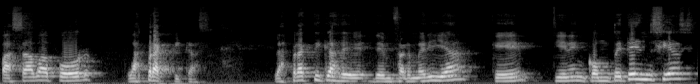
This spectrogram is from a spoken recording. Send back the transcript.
pasaba por las prácticas, las prácticas de enfermería que tienen competencias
